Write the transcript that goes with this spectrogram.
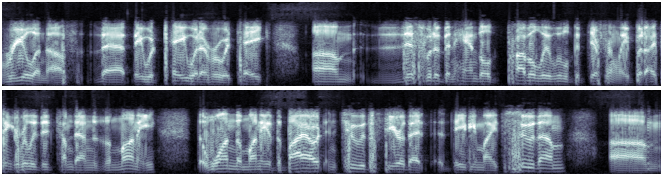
real enough that they would pay whatever it would take. Um, this would have been handled probably a little bit differently, but I think it really did come down to the money. The one, the money of the buyout, and two, the fear that Davie might sue them. Um,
